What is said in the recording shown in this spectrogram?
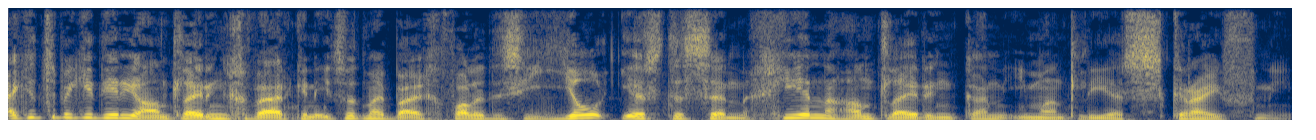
Ek het 'n bietjie deur die handleiding gewerk en iets wat my bygeval het is die heel eerste sin. Geen handleiding kan iemand leer skryf nie.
